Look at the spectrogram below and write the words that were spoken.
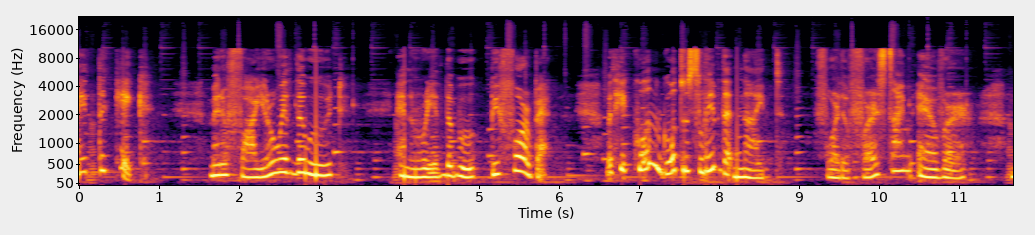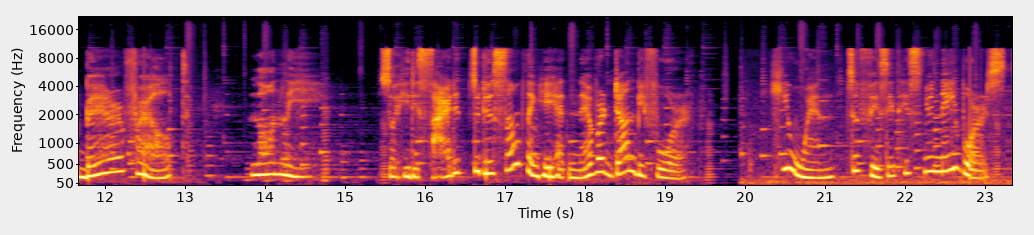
ate the cake, made a fire with the wood, and read the book before bed. But he couldn't go to sleep that night. For the first time ever, Bear felt lonely. So he decided to do something he had never done before. He went to visit his new neighbors.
